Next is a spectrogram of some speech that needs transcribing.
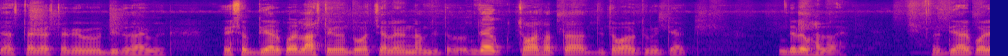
হ্যাশট্যাগ হ্যাশট্যাগ এভাবে দিতে থাকবে। এসব দেওয়ার পরে লাস্টে কিন্তু তোমার চ্যানেলের নাম দিতে হবে। যাই হোক, ছ, সাতটা দিতে পারো তুমি ট্যাগ দিলে ভালো হয়। তো দেওয়ার পরে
